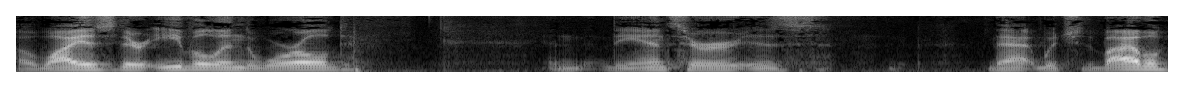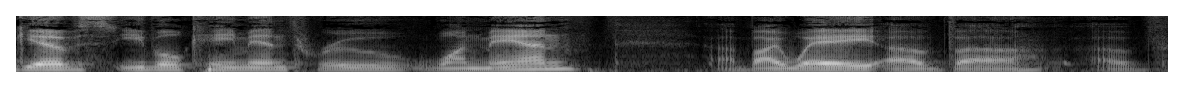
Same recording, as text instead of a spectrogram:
Uh, why is there evil in the world? And the answer is that which the Bible gives evil came in through one man uh, by way of, uh, of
